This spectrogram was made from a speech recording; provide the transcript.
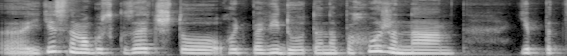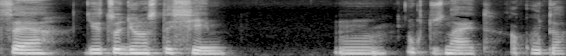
Э, единственное, могу сказать, что хоть по виду вот она похожа на ЕПЦ 997, ну, кто знает, Акута,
